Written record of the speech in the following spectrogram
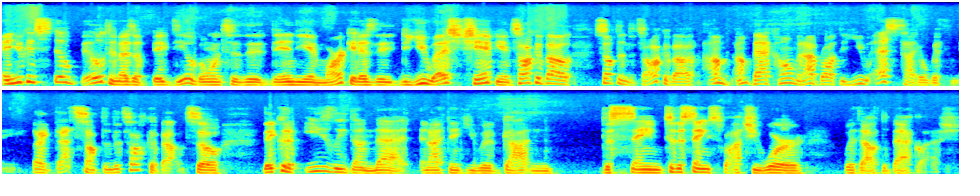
and you can still build him as a big deal going to the, the Indian market as the, the U.S. champion. Talk about something to talk about. I'm, I'm back home and I brought the U.S. title with me. Like, that's something to talk about. So they could have easily done that, and I think you would have gotten the same to the same spot you were without the backlash.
